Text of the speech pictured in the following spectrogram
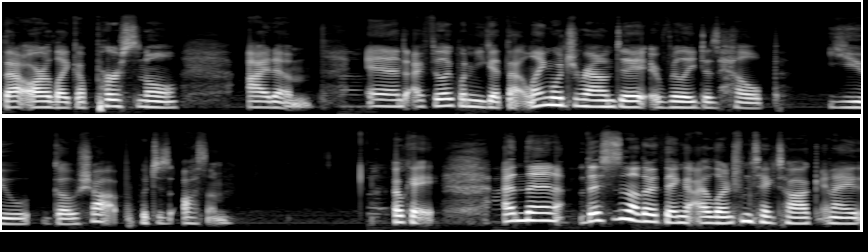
that are like a personal item. And I feel like when you get that language around it, it really does help you go shop, which is awesome. Okay. And then this is another thing I learned from TikTok and I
